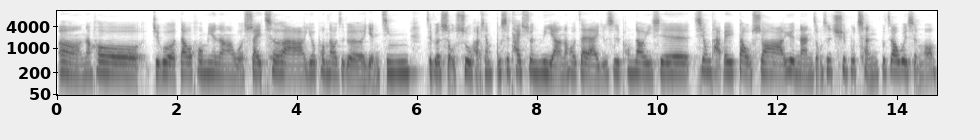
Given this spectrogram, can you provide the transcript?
嗯，然后结果到后面啊，我摔车啊，又碰到这个眼睛这个手术好像不是太顺利啊，然后再来就是碰到一些信用卡被盗刷啊，越南总是去不成，不知道为什么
